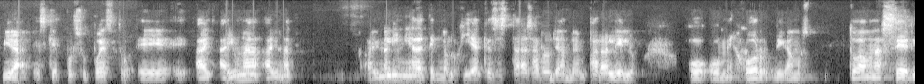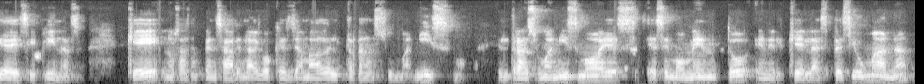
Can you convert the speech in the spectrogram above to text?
Mira, es que por supuesto, eh, hay, una, hay, una, hay una línea de tecnología que se está desarrollando en paralelo, o, o mejor, digamos, toda una serie de disciplinas que nos hacen pensar en algo que es llamado el transhumanismo. El transhumanismo es ese momento en el que la especie humana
